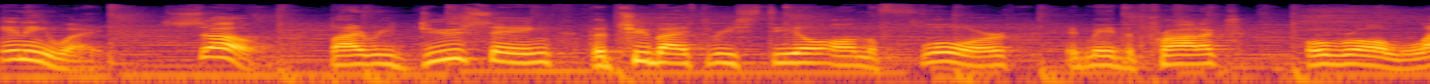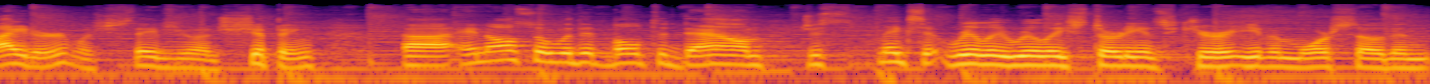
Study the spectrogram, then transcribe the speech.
anyway. So by reducing the 2x3 steel on the floor, it made the product overall lighter, which saves you on shipping, uh, and also with it bolted down, just makes it really, really sturdy and secure, even more so than,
